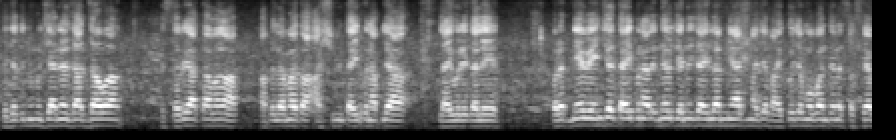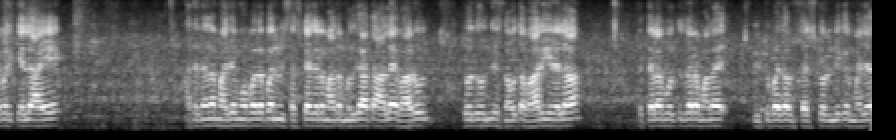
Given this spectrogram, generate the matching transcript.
त्याच्यात तुम्ही मग चॅनल जात जावा. तर सर्व आता बघा आपल्याला मग आता अश्विनी ताई पण आपल्या लाईव्हवर येत आले. परत नेव एंजल ताई पण आले. नेव ज्यांनी जाईला मी आज माझ्या बायकोच्या मोबाईल त्यांना सबस्क्रायबर केला आहे. आता त्यांना माझ्या मोबाईलला पण मी सबस्क्राईब करा माझा मुलगा आता आला आहे बाहेरून. तो दोन दिवस नव्हता बाहेर गेलेला. तर त्याला बोलतो जरा मला यूट्यूबवर जाऊन सर्च करून दे कारण माझ्या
